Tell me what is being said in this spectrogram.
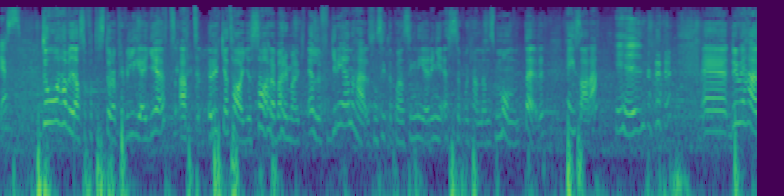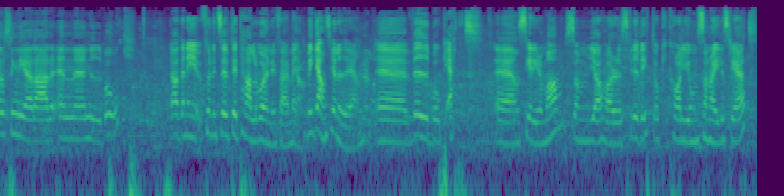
Yes. Då har vi alltså fått det stora privilegiet att rycka tag i Sara Bergmark Elfgren här som sitter på en signering i SF-bokhandelns monter. Hej Sara! Hej hej! Eh, du är här och signerar en eh, ny bok. Ja, den har funnits ute i ett halvår ungefär, men, men ganska ny är den. Eh, vi bok 1, en serieroman som jag har skrivit och Carl Jonsson har illustrerat.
